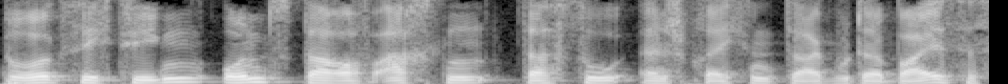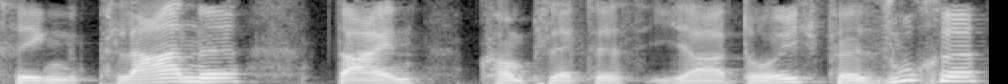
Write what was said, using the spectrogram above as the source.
berücksichtigen und darauf achten, dass du entsprechend da gut dabei bist. Deswegen plane dein komplettes Jahr durch. Versuche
